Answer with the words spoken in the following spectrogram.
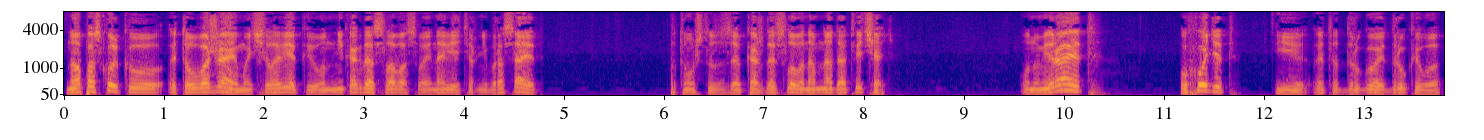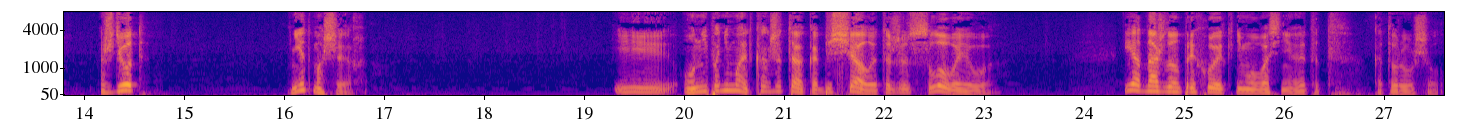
Ну а поскольку это уважаемый человек, и он никогда слова свои на ветер не бросает, потому что за каждое слово нам надо отвечать. Он умирает, уходит, и этот другой друг его ждет. Нет Машеха. И он не понимает, как же так, обещал, это же слово его. И однажды он приходит к нему во сне, этот, который ушел.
